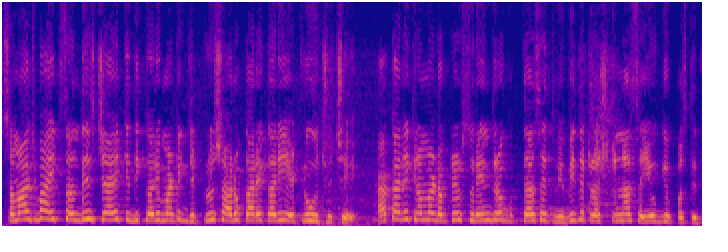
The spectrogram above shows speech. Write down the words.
સમાજમાં એક સંદેશ જાય કે દીકરીઓ માટે જેટલું સારું કાર્ય કરીએ એટલું ઓછું છે આ કાર્યક્રમમાં ડોક્ટર સુરેન્દ્ર ગુપ્તા સહિત વિવિધ ટ્રસ્ટના સહયોગી ઉપસ્થિત.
